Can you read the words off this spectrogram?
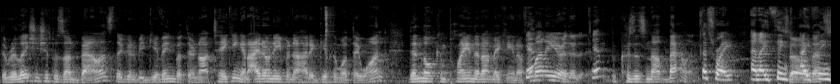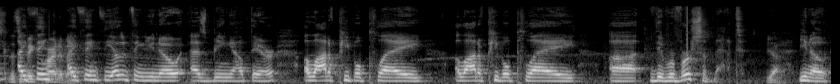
the relationship is unbalanced. They're going to be giving, but they're not taking, and I don't even know how to give them what they want. Then they'll complain they're not making enough Yep. money or that Yep. because it's not balanced. That's right. And I think So I that's- think that's a I think part of it. I think the other thing you know as being out there, a lot of people play a lot of people play uh, the reverse of that. Yeah. You know,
